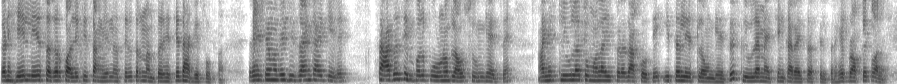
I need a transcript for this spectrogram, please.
कारण हे लेस अगर क्वालिटी चांगली नसेल तर नंतर ह्याचे धागे सोडतात. तर ह्याच्यामध्ये डिझाईन काय केले साधं सिंपल पूर्ण ब्लाऊज शिवून घ्यायचं आहे आणि स्लीवला तुम्हाला इकडं दाखवते इथं लेस लावून घ्यायचं स्लीवला मॅचिंग करायचं असेल तर. हे ब्रॉकेटवालं आहे.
